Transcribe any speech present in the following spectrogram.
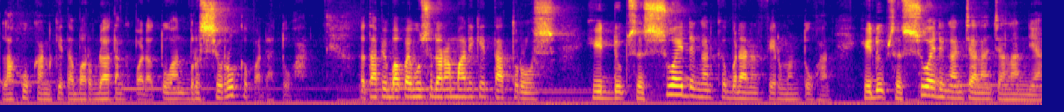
lakukan kita baru datang kepada Tuhan berseru kepada Tuhan. Tetapi Bapak Ibu Saudara mari kita terus hidup sesuai dengan kebenaran firman Tuhan hidup sesuai dengan jalan-jalannya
